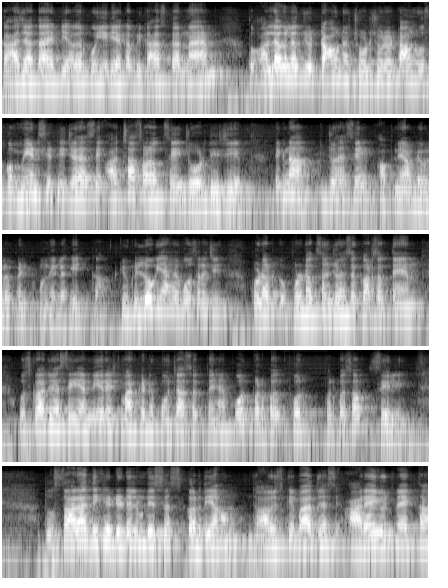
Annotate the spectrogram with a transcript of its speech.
कहा जाता है कि अगर कोई एरिया का विकास करना है तो अलग अलग जो टाउन है छोटे छोटे टाउन उसको मेन सिटी जो है से अच्छा सड़क से जोड़ दीजिए, ठीक ना? तो जो है से अपने आप डेवलपमेंट होने लगेगा क्योंकि लोग यहाँ पे बहुत सारी चीज़ प्रोडक्ट प्रोडक्शन जो है से कर सकते हैं। उसके बाद जैसे यहाँ नियरेस्ट मार्केट में पहुँचा सकते हैं for purpose for purpose of selling तो सारा देखिए डिटेल में डिस्कस कर दिया हम। और इसके बाद जैसे आर्या योजना एक था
